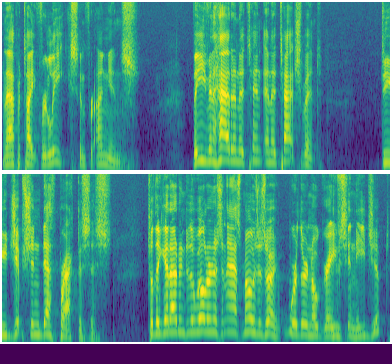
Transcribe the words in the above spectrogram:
an appetite for leeks and for onions. They even had an, atten- an attachment to Egyptian death practices. Till they get out into the wilderness and ask Moses, Were there no graves in Egypt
